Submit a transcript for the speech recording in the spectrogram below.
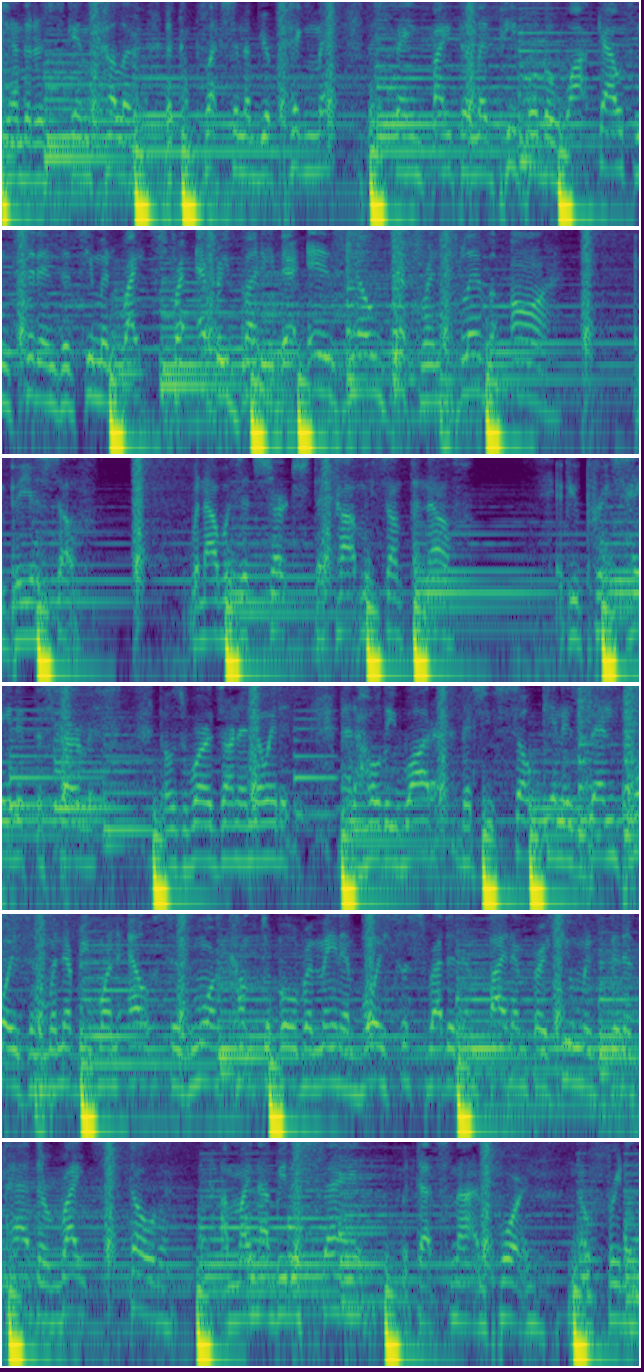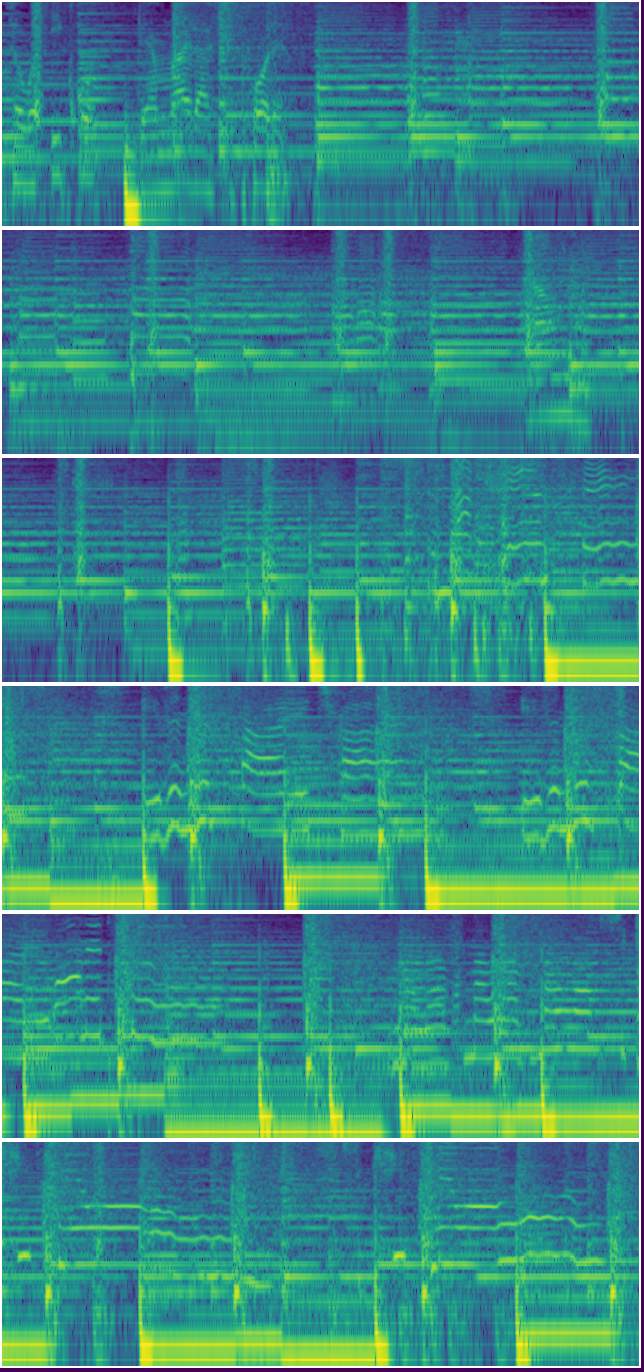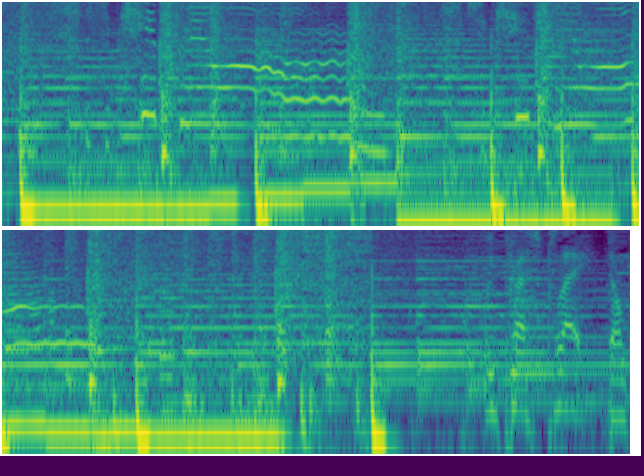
Gender to skin color, the complexion of your pigment. The same fight that led people to walkouts and sit ins. It's human rights for everybody. There is no difference. Live on and be yourself. When I was at church, they taught me something else. If you preach hate at the service, those words aren't anointed. That holy water that you soak in has been poisoned when everyone else is more comfortable remaining voiceless rather than fighting for humans that have had their rights stolen. I might not be the same, but that's not important. No freedom till we're equal. Damn right I support it.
